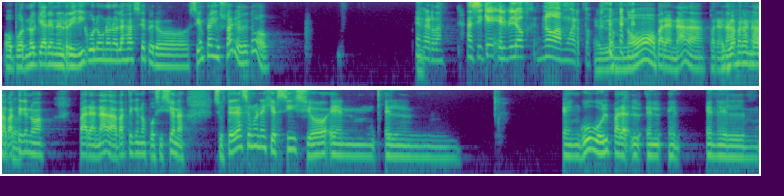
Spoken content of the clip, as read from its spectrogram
o por no quedar en el ridículo uno no las hace, pero siempre hay usuarios de todo. Es verdad. Así que el blog no ha muerto. No, para nada, para nada, para nada. Aparte que no, para nada, aparte que nos posiciona. Si ustedes hacen un ejercicio en, en, en Google para en, en, el,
